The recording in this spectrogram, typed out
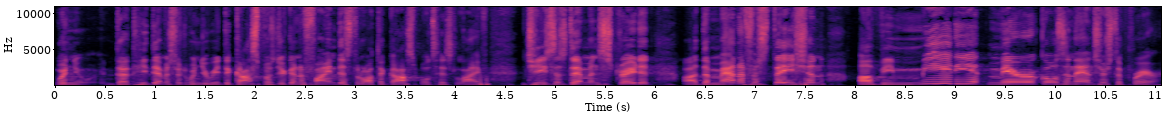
when you, that he demonstrated when you read the gospels you're going to find this throughout the gospels his life. Jesus demonstrated uh, the manifestation of immediate miracles and answers to prayer.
